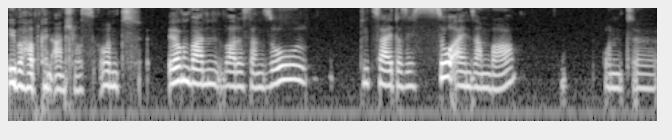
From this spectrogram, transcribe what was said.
überhaupt keinen Anschluss. Und irgendwann war das dann so die Zeit, dass ich so einsam war, und äh,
